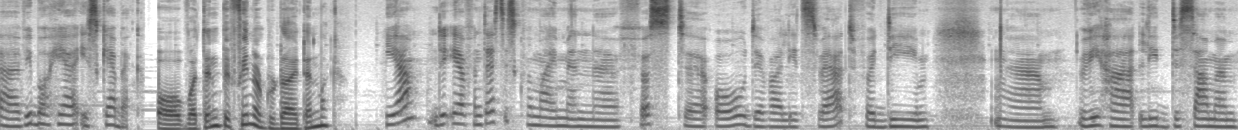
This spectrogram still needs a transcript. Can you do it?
Uh, vi bor her i Skærbæk. Og hvordan befinder du dig i Danmark? Ja, det er fantastisk for mig, men øh, uh, første år øh, det var lidt svært, fordi uh, vi har lidt det samme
